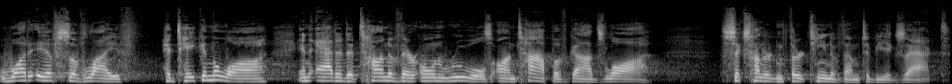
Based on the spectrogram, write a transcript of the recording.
what ifs of life, had taken the law and added a ton of their own rules on top of God's law. 613 of them to be exact.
